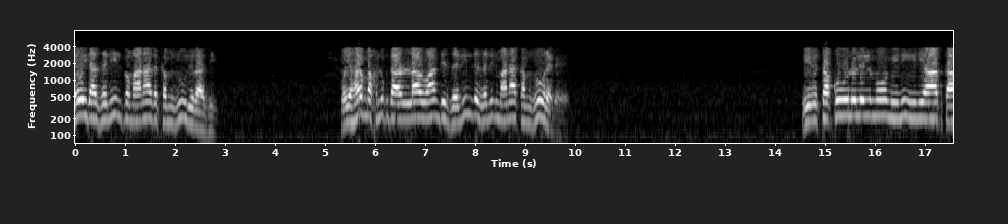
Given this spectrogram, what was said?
ایوی دا ذلیل په معنا د کمزور راضی وی هر مخلوق د الله وان دی ذلیل دی ذلیل معنا کمزور دی ایو تقول للمؤمنین یاد کا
